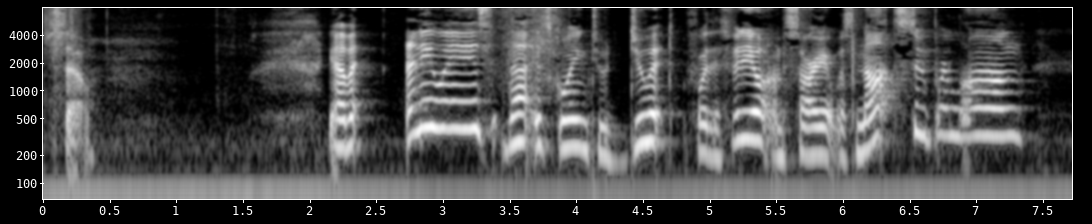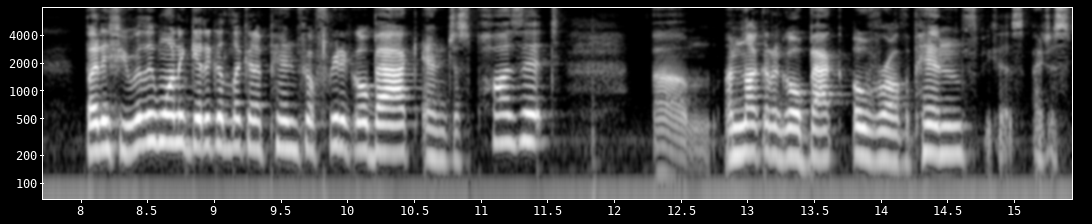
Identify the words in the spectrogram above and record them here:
So, yeah, but anyways, that is going to do it for this video. I'm sorry it was not super long, but if you really want to get a good look at a pin, feel free to go back and just pause it. Um, I'm not going to go back over all the pins because I just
